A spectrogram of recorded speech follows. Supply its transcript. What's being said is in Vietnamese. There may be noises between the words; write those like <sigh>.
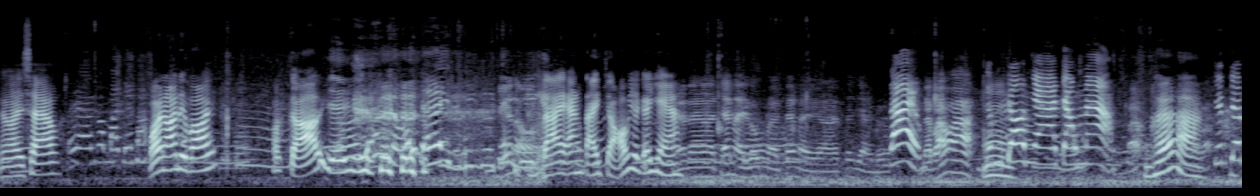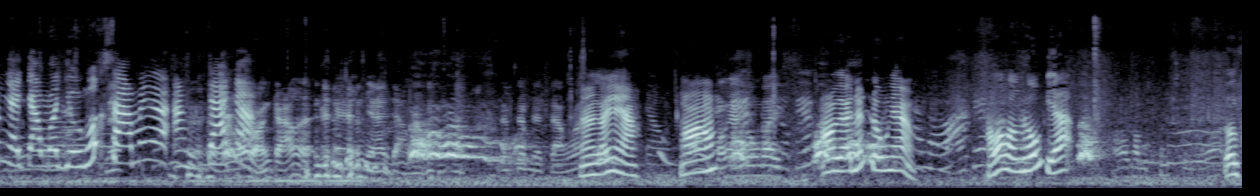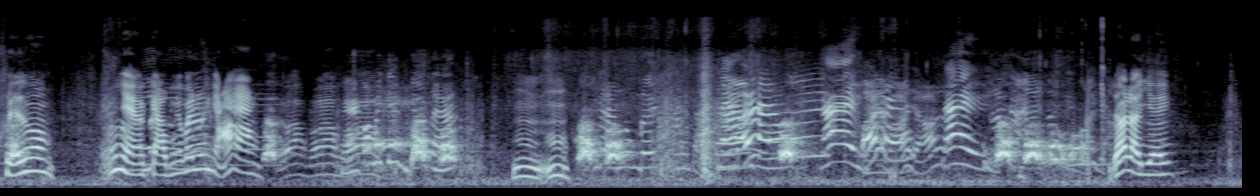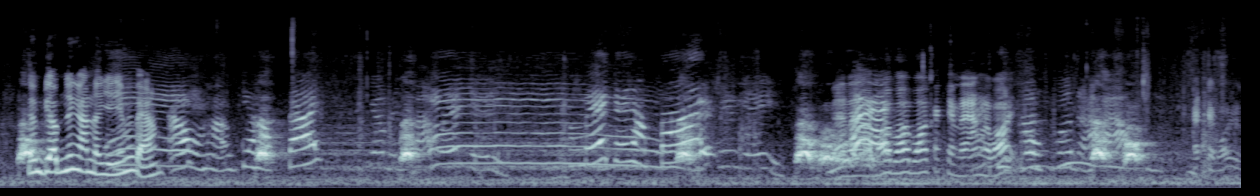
rồi sao bói nói đi bói mắc cỡ gì <laughs> đây ăn tại chỗ cho cả nhà Nè, nè, nè, trái này luôn nè, trái này à, trái vàng được. Đây. Nè báo à. ừ. Chôm nhà chồng nè thế à Chôm chôm nhà chồng là vừa ngất xa mới ăn trái nha quảng cáo nè, <laughs> nhà chồng. Nhà chồng á. nè cả nhà ngon Con ăn luôn đi. ôi gai nít luôn nha không có phân thuốc gì á không. rồi xịn luôn ở nhà trồng cho mấy đứa nhỏ ăn Được không? Được không? nè Ngon có mấy vỏ nè ừ ừ ăn luôn đi ăn cả đây Đây đó là gì chôm chôm tiếng anh là gì vậy mấy bạn Không, học chưa học tới bé học tới bói, bói, bói, cắt cái này ăn rồi bói. Cắt cái bói đi.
